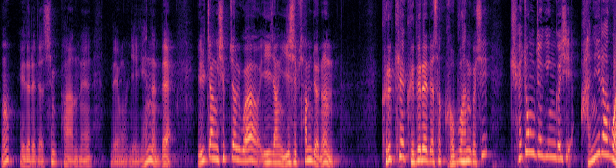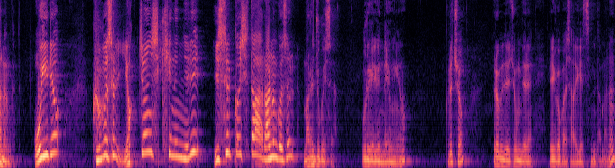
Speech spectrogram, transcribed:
어? 이들에 대해서 심판의 내용을 얘기했는데 1장 10절과 2장 23절은 그렇게 그들에 대해서 거부한 것이 최종적인 것이 아니라고 하는 것. 오히려 그것을 역전시키는 일이 있을 것이다 라는 것을 말해주고 있어요. 우리가 읽은 내용이요. 그렇죠? 여러분들이 조금 전에 읽어봐서 알겠습니다만은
